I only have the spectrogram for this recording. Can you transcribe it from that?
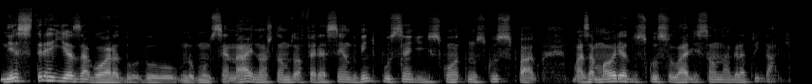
Nesses três dias agora do, do, no Mundo Senai, nós estamos oferecendo 20% de desconto nos cursos pagos, mas a maioria dos cursos lá eles são na gratuidade.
